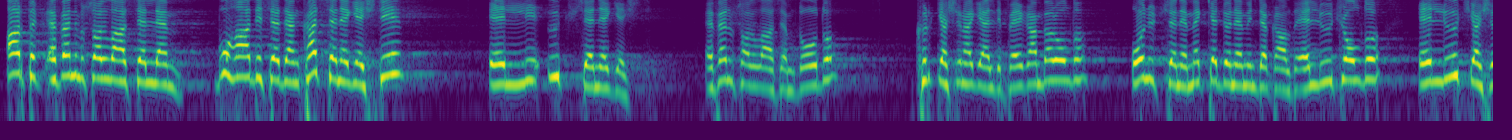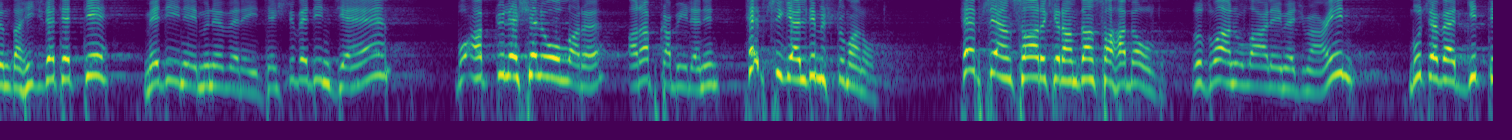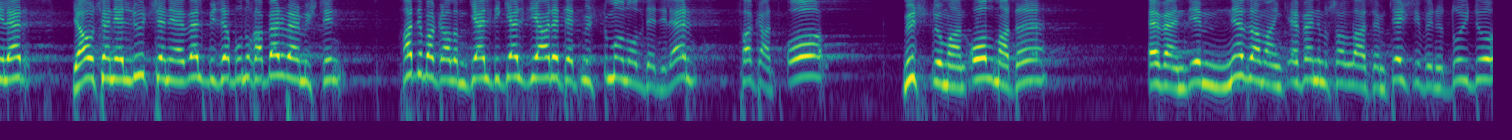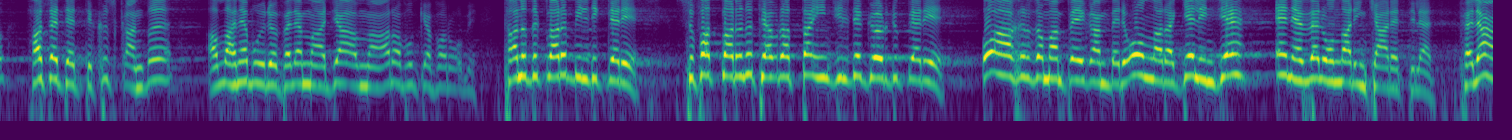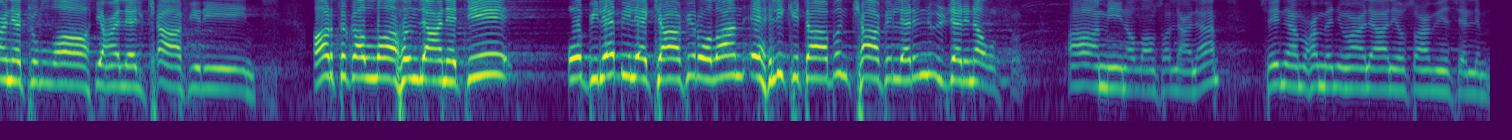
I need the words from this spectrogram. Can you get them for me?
Artık Efendimiz sallallahu aleyhi ve sellem bu hadiseden kaç sene geçti? 53 sene geçti. Efendimiz sallallahu aleyhi ve sellem doğdu. 40 yaşına geldi, peygamber oldu. 13 sene Mekke döneminde kaldı, 53 oldu. 53 yaşında hicret etti. Medine-i Münevvere'yi teşrif edince bu Abdüleşel oğulları Arap kabilenin hepsi geldi Müslüman oldu. Hepsi Ensar-ı Kiram'dan sahabe oldu. Rıdvanullah aleyhi ecmaîn. Bu sefer gittiler. Yahu sen 53 sene evvel bize bunu haber vermiştin. Hadi bakalım geldi gel ziyaret et Müslüman ol dediler. Fakat o Müslüman olmadı. Efendim ne zaman ki Efendimiz sallallahu aleyhi ve sellem teşrifini duydu, haset etti, kıskandı. Allah ne buyuruyor? فَلَمَّا جَاءَ مَا عَرَفُوا كَفَرُوا بِهِ Tanıdıkları, bildikleri, sıfatlarını Tevrat'ta, İncil'de gördükleri o ahir zaman peygamberi onlara gelince en evvel onlar inkar ettiler. Felanetullahi alel kafirin. Artık Allah'ın laneti o bile bile kafir olan ehli kitabın kafirlerin üzerine olsun. Amin. Allah'ın sallallahu aleyhi ve sellem. Seyyidina Muhammedin ve aleyhi ve sellem.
